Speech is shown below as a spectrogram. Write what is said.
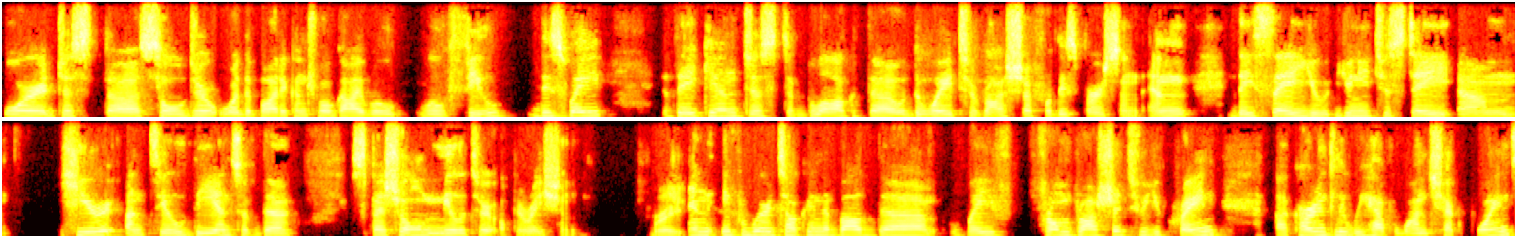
or just the soldier or the body control guy will, will feel this way, they can just block the, the way to Russia for this person. And they say you, you need to stay, um, here until the end of the special military operation. Right. And if we're talking about the way from Russia to Ukraine, uh, currently we have one checkpoint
